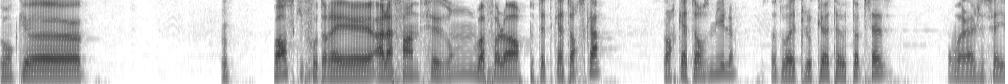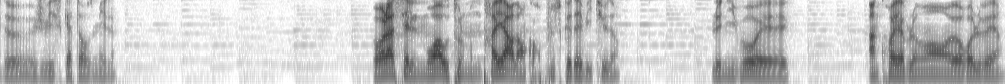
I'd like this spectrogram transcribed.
Donc, euh, je pense qu'il faudrait, à la fin de saison, va falloir peut-être 14k. Genre 14 000. Ça doit être le cut au top 16. Bon, voilà, j'essaye de... Je vise 14 000. Bon, c'est le mois où tout le monde tryhard encore plus que d'habitude. hein. Le niveau est incroyablement euh, relevé. hein.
